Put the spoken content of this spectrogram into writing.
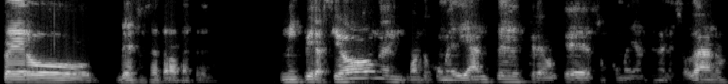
pero de eso se trata, creo. Mi inspiración en cuanto a comediantes, creo que son comediantes venezolanos,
